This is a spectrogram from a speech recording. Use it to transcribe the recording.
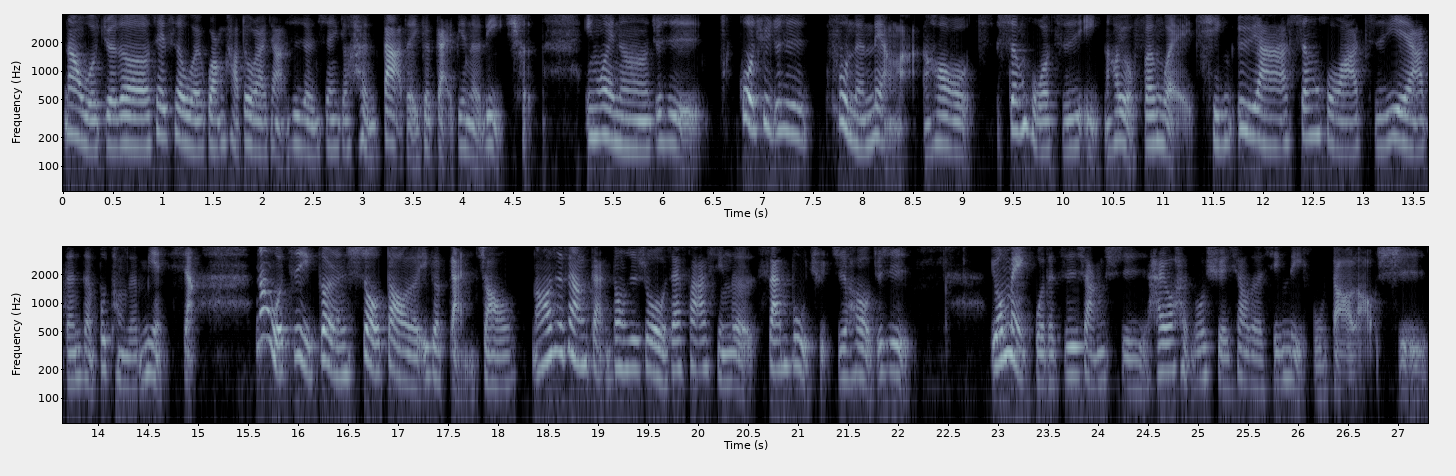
那我觉得这次的微光卡对我来讲是人生一个很大的一个改变的历程，因为呢，就是过去就是负能量嘛，然后生活指引，然后有分为情欲啊、生活啊、职业啊等等不同的面向。那我自己个人受到了一个感召，然后是非常感动，是说我在发行了三部曲之后，就是。有美国的咨商师，还有很多学校的心理辅导老师，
